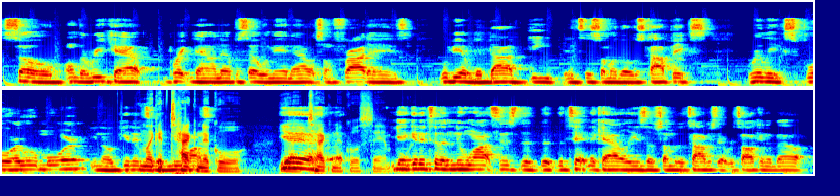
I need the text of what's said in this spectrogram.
So on the recap breakdown episode with me and Alex on Fridays, we'll be able to dive deep into some of those topics, really explore a little more, you know, get into like a nuance. technical yeah, yeah, technical standpoint. Yeah, get into the nuances, the, the, the technicalities of some of the topics that we're talking about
